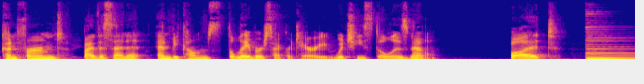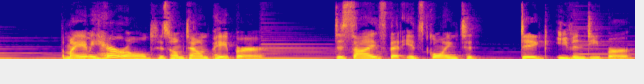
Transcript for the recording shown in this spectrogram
confirmed by the Senate and becomes the labor secretary, which he still is now. But the Miami Herald, his hometown paper, decides that it's going to dig even deeper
